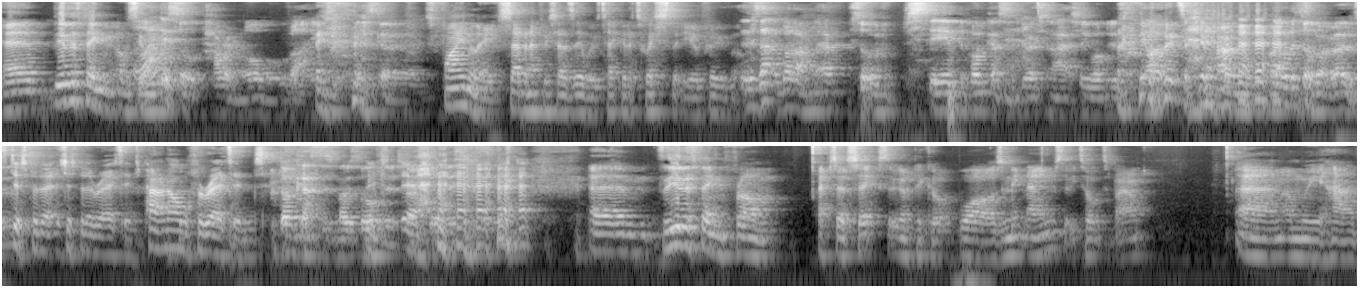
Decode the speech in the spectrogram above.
Um, the other thing, I obviously, like this little paranormal vibe that's going on. Finally seven episodes in, we've taken a twist that you approve of. Is that what I'm, I've sort of steered the podcast in the direction I actually wanted to go? It's a paranormal I want to talk about It's just for the it's just for the ratings. Paranormal for ratings. Doncaster's most haunted. That's what this. Um, so the other thing from episode six that we're going to pick up was nicknames that we talked about, um, and we had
